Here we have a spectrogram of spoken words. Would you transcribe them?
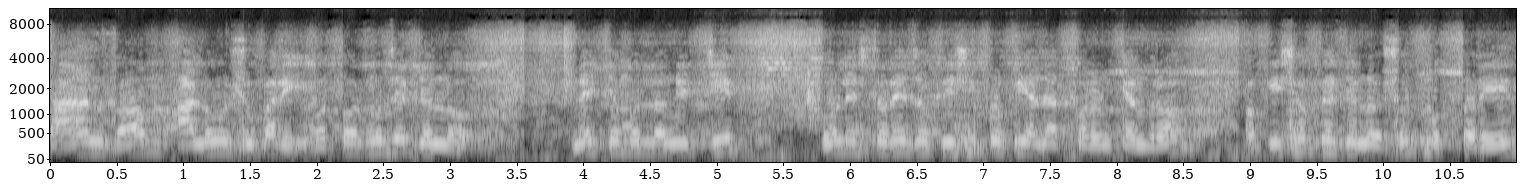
ধান, গম, আলু, সুপারি ও তরমুজের জন্য ন্যায্য মূল্য নিশ্চিত। কোল্ড স্টোরেজ ও কৃষি প্রক্রিয়াজাতকরণ কেন্দ্র ও কৃষকদের জন্য সুদমুক্ত ঋণ।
